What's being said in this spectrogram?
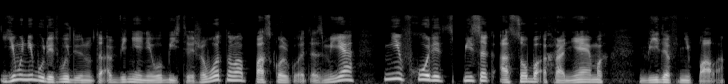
Ему не будет выдвинуто обвинение в убийстве животного, поскольку эта змея не входит в список особо охраняемых видов Непала.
